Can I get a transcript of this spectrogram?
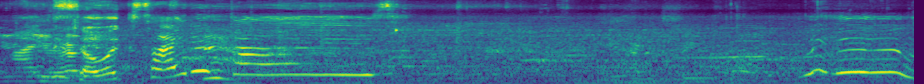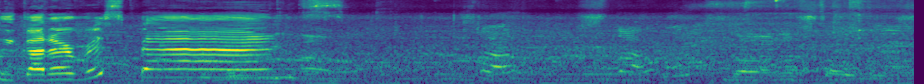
I'm so excited, guys. You haven't seen Woohoo! We got our wristbands. no, not Star Wars.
